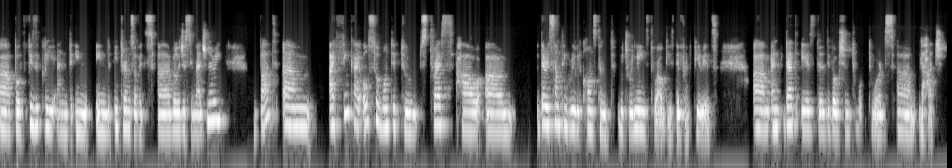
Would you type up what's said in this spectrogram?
Uh, both physically and in, in in terms of its uh, religious imaginary, but um, I think I also wanted to stress how um, there is something really constant which remains throughout these different periods. Um, and that is the devotion to, towards um, the Hajj.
